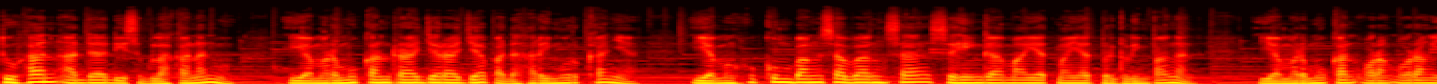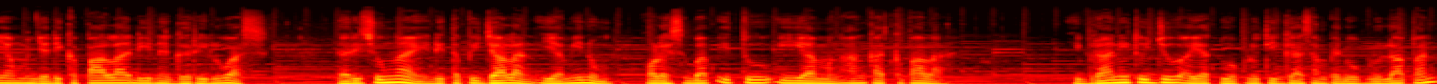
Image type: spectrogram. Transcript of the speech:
Tuhan ada di sebelah kananmu. Ia meremukan raja-raja pada hari murkanya. Ia menghukum bangsa-bangsa sehingga mayat-mayat bergelimpangan. Ia meremukan orang-orang yang menjadi kepala di negeri luas. Dari sungai di tepi jalan ia minum, oleh sebab itu ia mengangkat kepala. Ibrani 7 ayat 23 sampai 28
